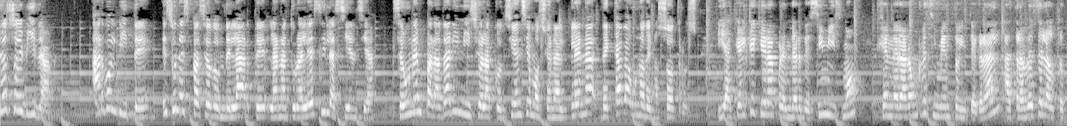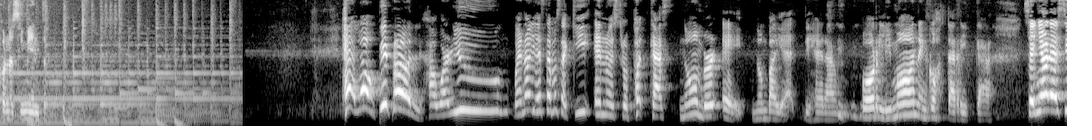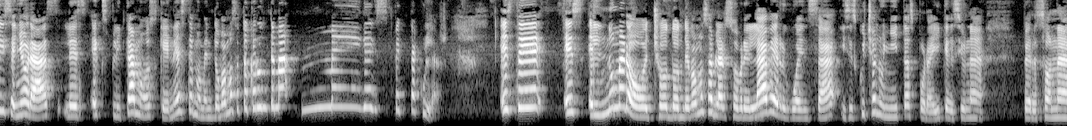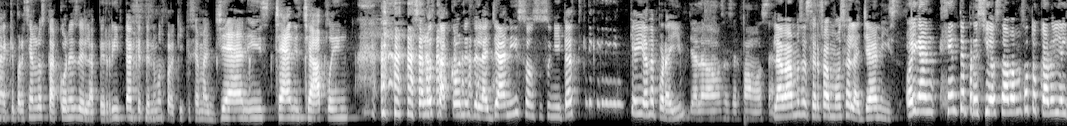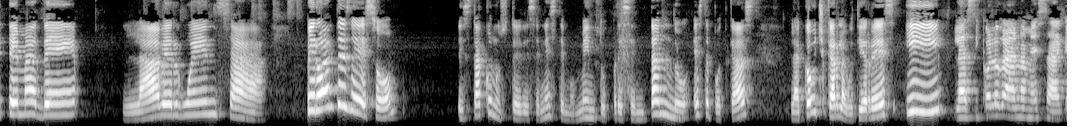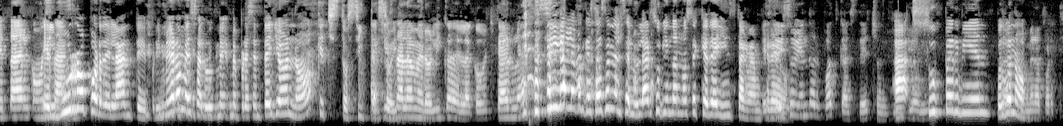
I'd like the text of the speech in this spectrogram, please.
Yo soy Vida. Árbol Vite es un espacio donde el arte, la naturaleza y la ciencia se unen para dar inicio a la conciencia emocional plena de cada uno de nosotros. Y aquel que quiera aprender de sí mismo generará un crecimiento integral a través del autoconocimiento. Hello people, how are you? Bueno, ya estamos aquí en nuestro podcast number 8, number 8, dijeran, por Limón en Costa Rica. Señores y señoras, les explicamos que en este momento vamos a tocar un tema mega espectacular. Este es el número 8 donde vamos a hablar sobre la vergüenza y se escuchan uñitas por ahí que decía una persona que parecían los tacones de la perrita que tenemos por aquí que se llama Janice, Janice Chaplin. Son los tacones de la Janice, son sus uñitas que ahí anda por ahí. Ya la vamos a hacer famosa. La vamos a hacer famosa, la Janice. Oigan, gente preciosa, vamos a tocar hoy el tema de la vergüenza. Pero antes de eso, está con ustedes en este momento presentando este podcast la coach Carla Gutiérrez y la psicóloga Ana Mesa. ¿Qué tal? ¿Cómo el burro por delante. Primero me, salud, me, presenté yo, ¿no? Qué chistosita Aquí está la merolica de la coach Carla. Síganle porque estás en el celular subiendo no sé qué de Instagram, creo. Estoy subiendo el podcast, de hecho. Ah, súper bien. Pues bueno,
